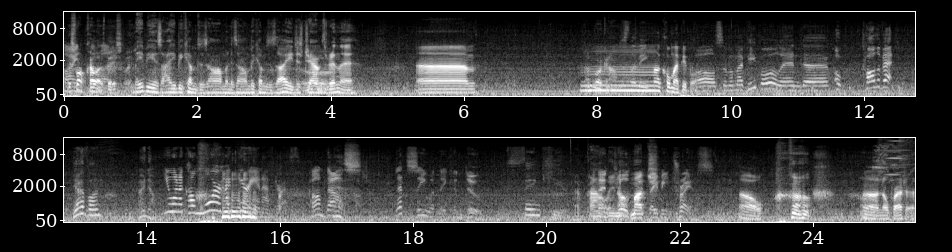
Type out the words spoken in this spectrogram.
They Find swap colours basically. Maybe his eye becomes his arm and his arm becomes his eye. He just jams Oh. it in there. Um, I'm working on this. let me- mm, I'll call my people. Call some of my people and, uh... Oh, call the vet. Yeah, Vaughn. I know. You want to call more Hyperion after us? Calm down. Yes. Let's see what they can do. Thank you. Apparently and then not much. Them if they betray us. Oh, uh, no pressure.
